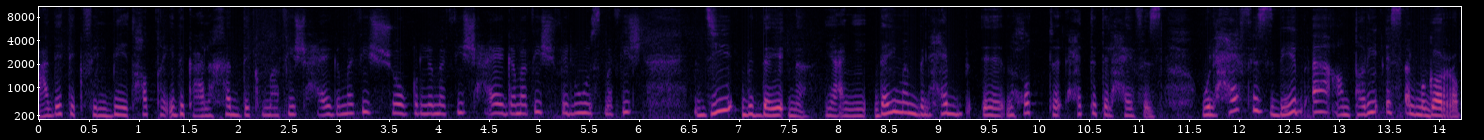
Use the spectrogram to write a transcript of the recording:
قعدتك في البيت حاطة إيدك على خدك ما فيش حاجة ما فيش شغل ما فيش حاجة ما فيش فلوس ما فيش دي بتضايقنا. يعني دايما بنحب آه، نحط حتة الحافز. والحافز بيبقى عن طريق اسأل مجرب.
